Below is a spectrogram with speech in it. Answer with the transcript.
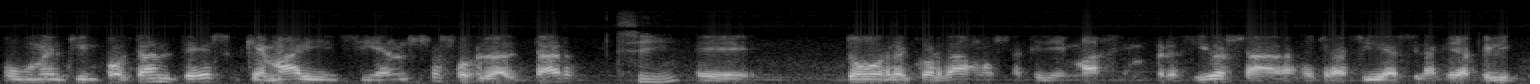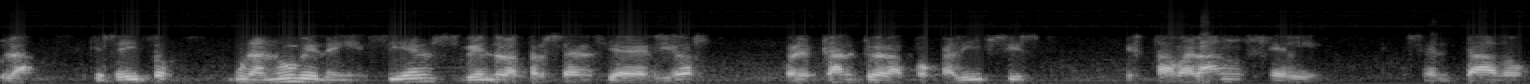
Un momento importante es quemar incienso sobre el altar. Sí. Eh, todos recordamos aquella imagen preciosa, las fotografías y aquella película que se hizo, una nube de incienso viendo la presencia de Dios con el canto del Apocalipsis. Estaba el ángel sentado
